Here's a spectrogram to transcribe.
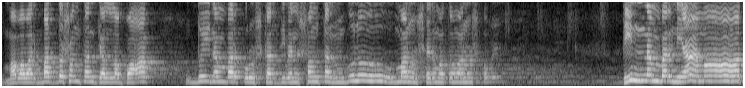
মা বাবার বাদ্য সন্তানকে আল্লাহ পাক দুই নাম্বার পুরস্কার দিবেন, সন্তানগুলো মানুষের মতো মানুষ হবে। তিন নাম্বার নিয়ামত,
